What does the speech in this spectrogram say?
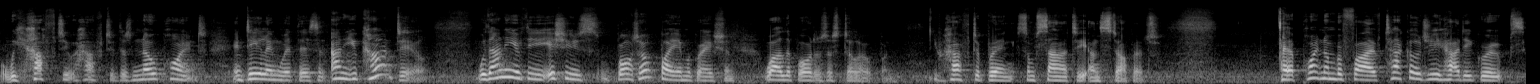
But we have to, have to. There's no point in dealing with this, and, and you can't deal with any of the issues brought up by immigration while the borders are still open. You have to bring some sanity and stop it. Uh, point number five, tackle jihadi groups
